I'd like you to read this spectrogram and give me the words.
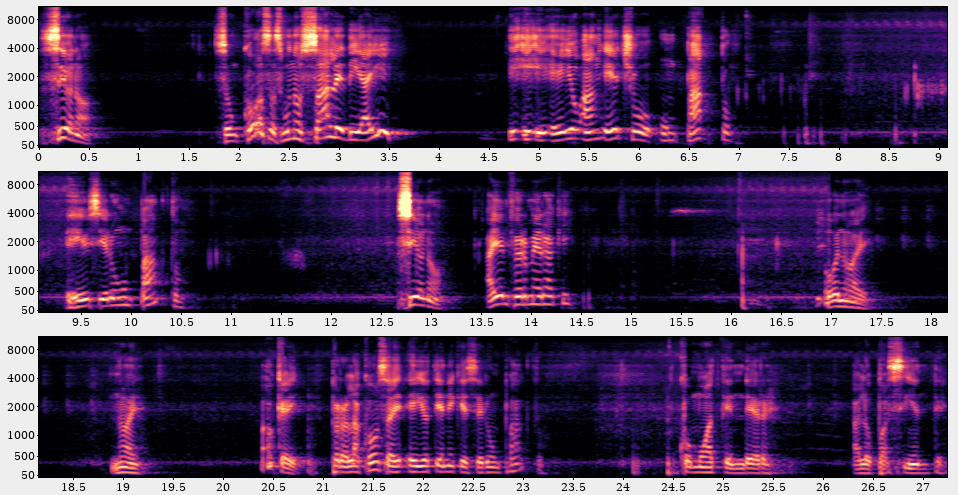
¿Sí o no? Son cosas, uno sale de ahí. Y, y- ellos han hecho un pacto. Ellos hicieron un pacto. ¿Sí o no? ¿Hay enfermera aquí? ¿O no hay? No hay. Ok, pero la cosa es, ellos tienen que hacer un pacto. Cómo atender a los pacientes.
